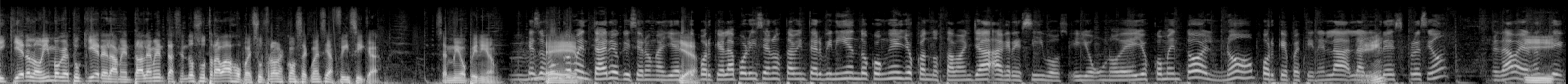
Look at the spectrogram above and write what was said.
y quiere lo mismo que tú quieres, lamentablemente haciendo su trabajo, pues sufre las consecuencias físicas. Esa es mi opinión. Que eso fue Eh, un comentario que hicieron ayer, yeah. que por qué la policía no estaba interviniendo con ellos cuando estaban ya agresivos. Y yo, uno de ellos comentó el no, porque pues tienen la, la Sí. libre expresión, ¿verdad? Vayan Y- de,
